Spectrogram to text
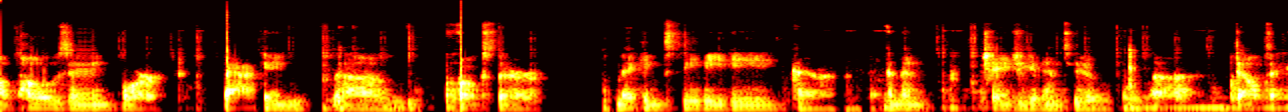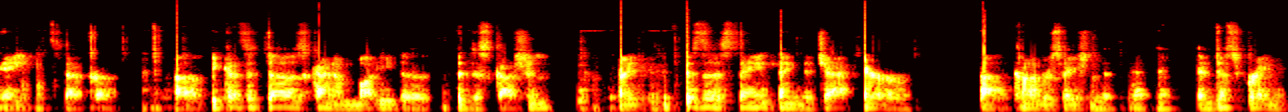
opposing or backing um, folks that are making CBD uh, and then changing it into uh, Delta 8, etc. Uh, because it does kind of muddy the, the discussion, right? This is the same thing that Jack Herer uh, conversation that, and disagreement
